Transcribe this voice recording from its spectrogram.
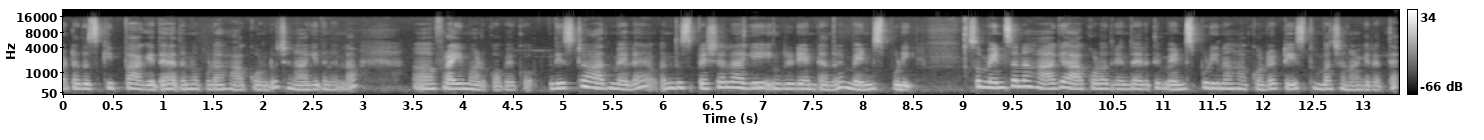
ಬಟ್ ಅದು ಸ್ಕಿಪ್ ಆಗಿದೆ, ಅದನ್ನು ಕೂಡ ಹಾಕ್ಕೊಂಡು ಚೆನ್ನಾಗಿ ಇದನ್ನೆಲ್ಲ ಫ್ರೈ ಮಾಡ್ಕೋಬೇಕು. ಇದಿಷ್ಟು ಆದಮೇಲೆ ಒಂದು ಸ್ಪೆಷಲಾಗಿ ಇಂಗ್ರೀಡಿಯೆಂಟ್ ಅಂದರೆ ಮೆಣಸು ಪುಡಿ. ಸೊ ಮೆಣಸನ್ನು ಹಾಗೆ ಹಾಕೊಳ್ಳೋದ್ರಿಂದ ಈ ರೀತಿ ಮೆಣಸು ಪುಡಿನ ಹಾಕ್ಕೊಂಡ್ರೆ ಟೇಸ್ಟ್ ತುಂಬ ಚೆನ್ನಾಗಿರುತ್ತೆ.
